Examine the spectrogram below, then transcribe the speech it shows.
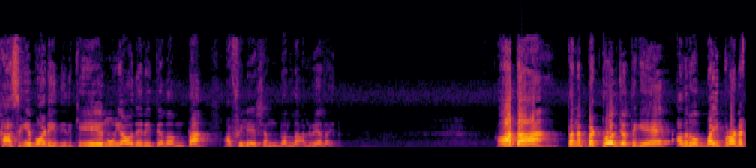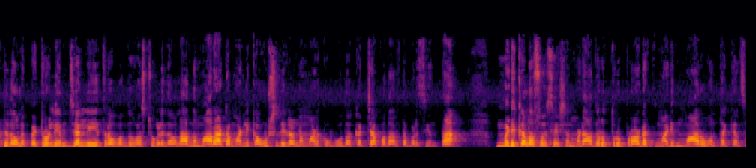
ಖಾಸಗಿ ಬಾಡಿ ಇದು. ಇದಕ್ಕೇನು ಯಾವುದೇ ರೀತಿಯಾದಂಥ ಅಫಿಲಿಯೇಷನ್ದಲ್ಲ ಅಲ್ವೇ ಅಲ್ಲ ಇದು. ಆತ ತನ್ನ ಪೆಟ್ರೋಲ್ ಜೊತೆಗೆ ಅದರ ಬೈ ಪ್ರಾಡಕ್ಟ್ ಇದಾವಲ್ಲ, ಪೆಟ್ರೋಲಿಯಂ, ಜಲ್ಲಿ ಈ ಥರ ಒಂದು ವಸ್ತುಗಳಿದಾವಲ್ಲ, ಅದನ್ನ ಮಾರಾಟ ಮಾಡಲಿಕ್ಕೆ ಔಷಧಿಗಳನ್ನ ಮಾಡ್ಕೋಬೋದು, ಆ ಕಚ್ಚಾ ಪದಾರ್ಥ ಬಳಸಿ ಅಂತ ಮೆಡಿಕಲ್ ಅಸೋಸಿಯೇಷನ್ ಮಾಡಿ ಅದರ ಥ್ರೂ ಪ್ರಾಡಕ್ಟ್ ಮಾಡಿ ಮಾರುವಂಥ ಕೆಲಸ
